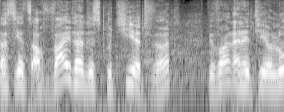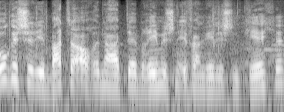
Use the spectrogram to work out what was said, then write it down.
dass jetzt auch weiter diskutiert wird. Wir wollen eine theologische Debatte auch innerhalb der bremischen evangelischen Kirche.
